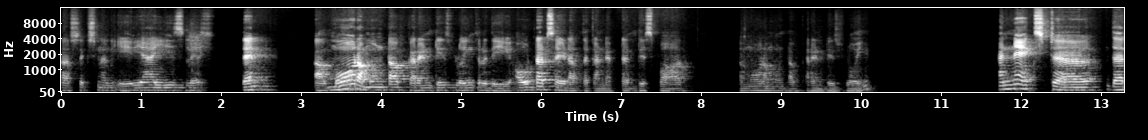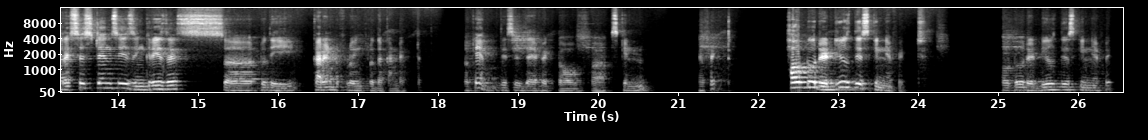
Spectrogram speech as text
cross-sectional area is less then uh, more amount of current is flowing through the outer side of the conductor this path the more amount of current is flowing. And next uh, the resistance is increases uh, to the current flowing through the conductor. Okay this is the effect of uh, skin effect. How to reduce this skin effect? How to reduce this skin effect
